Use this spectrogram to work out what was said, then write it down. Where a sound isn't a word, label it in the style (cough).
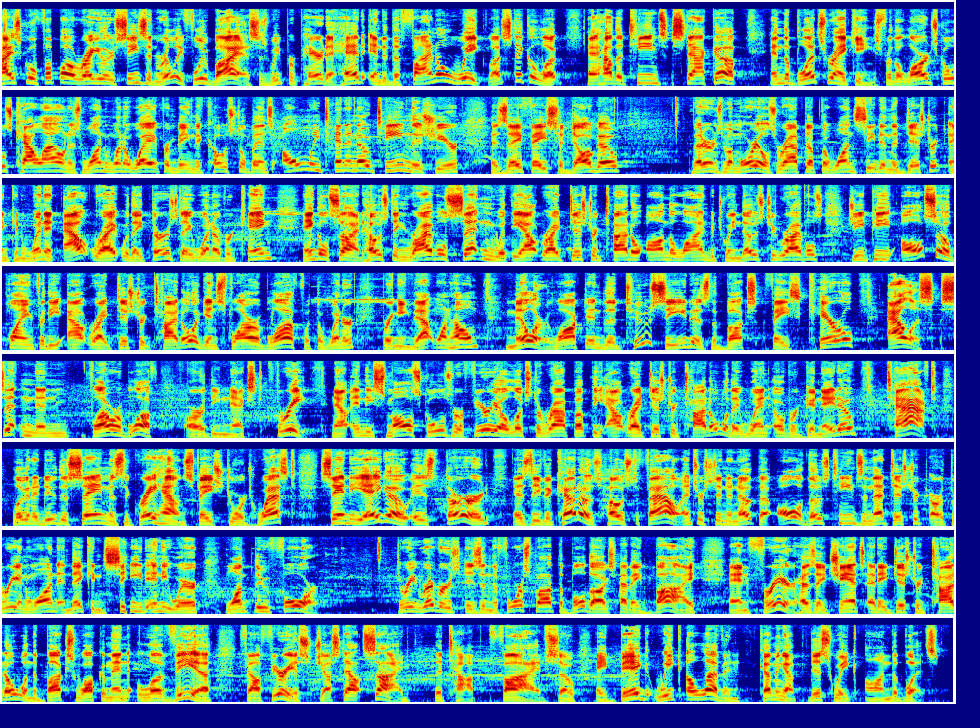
high school football regular season really flew by us as we prepare to head into the final week. Let's take a look at how the teams stack up in the Blitz rankings. For the large schools, Calallen is one win away from being the Coastal Bend's only 10-0 team this year as they face Hidalgo Veterans Memorial's wrapped up the one seed in the district and can win it outright with a Thursday win over King. Ingleside hosting rivals Sinton with the outright district title on the line between those two rivals. GP also playing for the outright district title against Flower Bluff with the winner bringing that one home. Miller locked into the two seed as the Bucks face Carroll. Alice, Sinton, and Flower Bluff are the next three. Now in the small schools, Refugio looks to wrap up the outright district title with a win over Ganado. Taft looking to do the same as the Greyhounds face George West. San Diego is third as the Vaqueros host Foul. Interesting to note that all of those teams in that district are three and one and they can (laughs) seed anywhere one through four. Three Rivers is in the four spot. The Bulldogs have a bye, and Freer has a chance at a district title when the Bucks welcome in La Villa. Falfurrias just outside the top five. So a big week 11 coming up this week on the Blitz.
